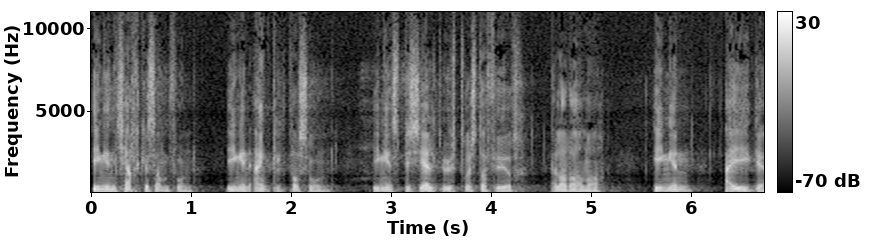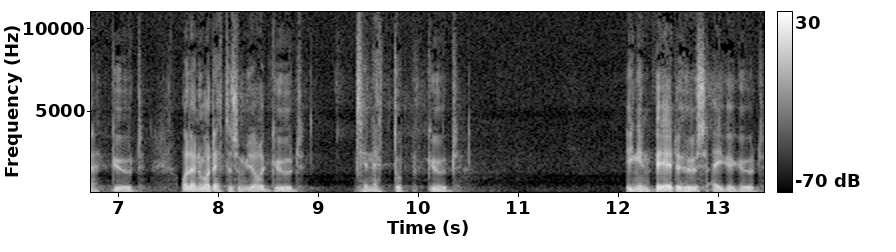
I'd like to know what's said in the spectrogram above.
Ingen kirkesamfunn, ingen enkeltperson, ingen spesielt utrusta fyr eller dame. Ingen eier Gud. Og Det er noe av dette som gjør Gud til nettopp Gud. Ingen bedehus eier Gud.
